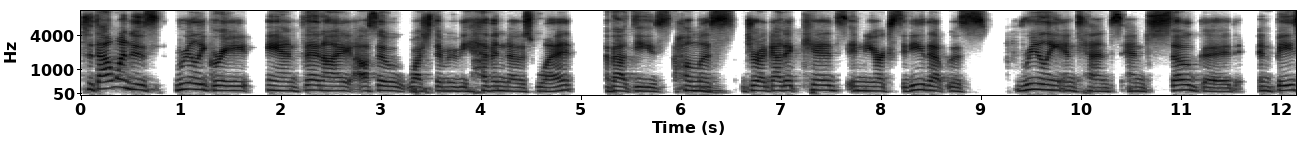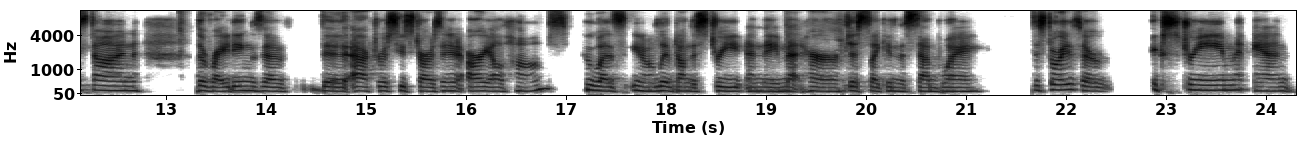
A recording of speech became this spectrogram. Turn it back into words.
So that one is really great. And then I also watched their movie Heaven Knows What about these homeless mm. drug addict kids in New York City. That was really intense and so good. And based on the writings of the actress who stars in it, Arielle Holmes, who was, you know, lived on the street and they met her just like in the subway. The stories are extreme and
